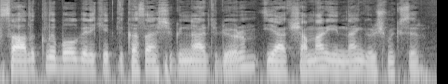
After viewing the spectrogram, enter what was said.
Sağlıklı, bol bereketli, kazançlı günler diliyorum. İyi akşamlar, yeniden görüşmek üzere.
